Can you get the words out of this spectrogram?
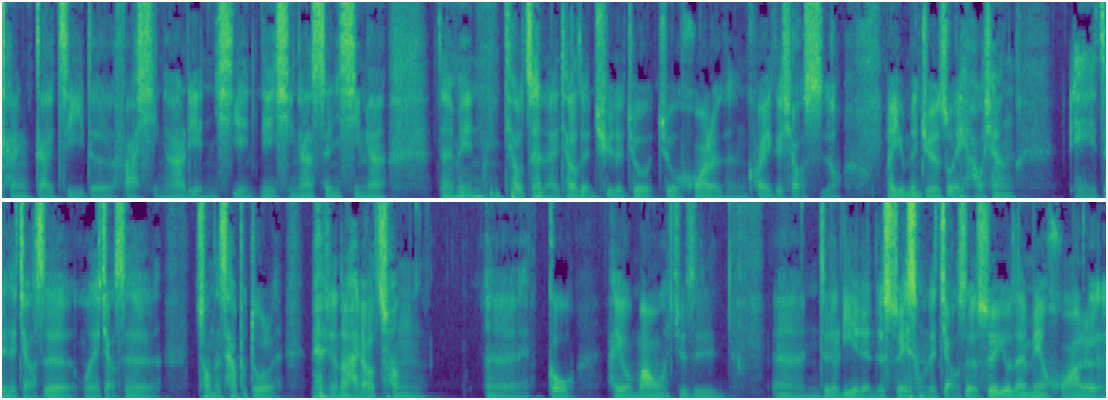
看改自己的发型啊、脸型、脸型啊、身形啊，在那边调整来调整去的，就就花了可能快一个小时哦。那原本觉得说，哎，好像，哎，这个角色我的角色创的差不多了，没有想到还要创，嗯，狗还有猫，就是，嗯，你这个猎人的随从的角色，所以又在那边花了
